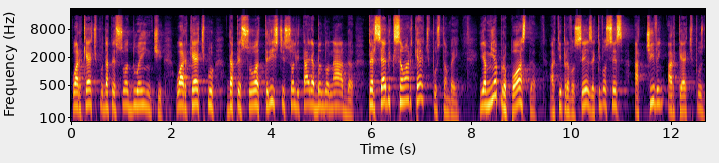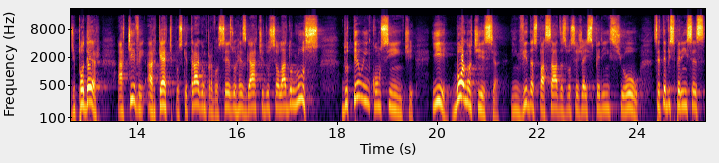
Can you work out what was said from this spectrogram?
o arquétipo da pessoa doente, o arquétipo da pessoa triste, solitária, abandonada. Percebe que são arquétipos também. E a minha proposta aqui para vocês é que vocês ativem arquétipos de poder, ativem arquétipos que tragam para vocês o resgate do seu lado luz, do teu inconsciente. E, boa notícia, em vidas passadas você já experienciou, você teve experiências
